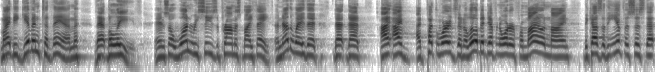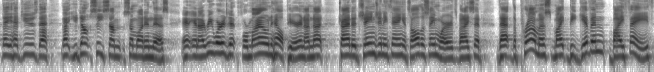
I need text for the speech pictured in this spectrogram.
might be given to them that believe. And so one receives the promise by faith. Another way that that that I, I've I put the words in a little bit different order from my own mind because of the emphasis that they had used that, that you don't see some somewhat in this. And, and I reworded it for my own help here, and I'm not trying to change anything, it's all the same words, but I said that the promise might be given by faith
